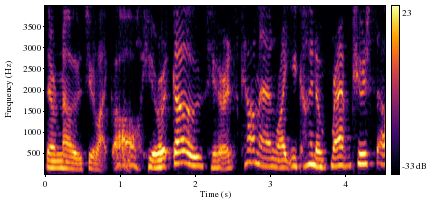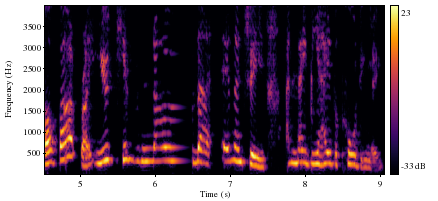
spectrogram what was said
their nose, you're like, oh, here it goes, here it's coming, right? You kind of ramp yourself up, right? Your kids know that energy and they behave accordingly.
